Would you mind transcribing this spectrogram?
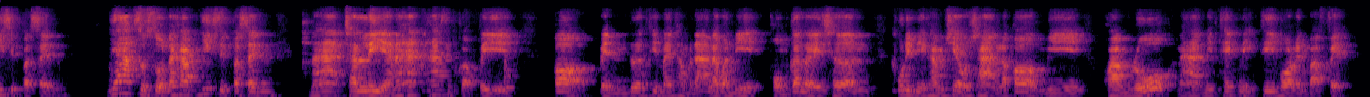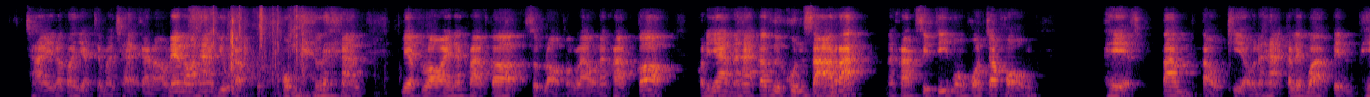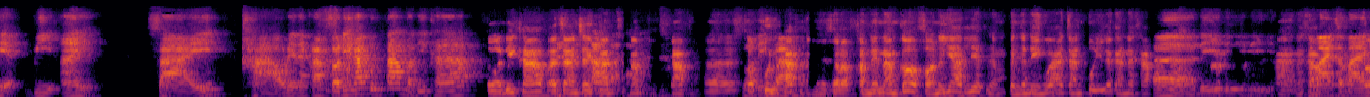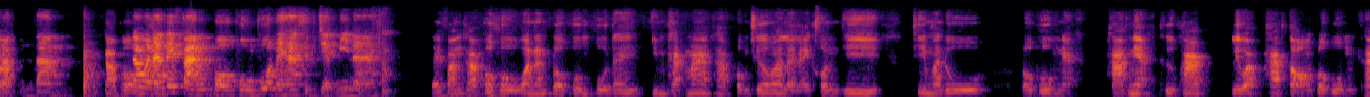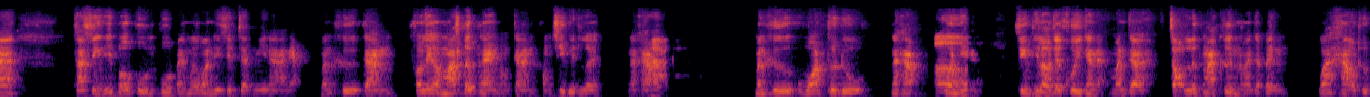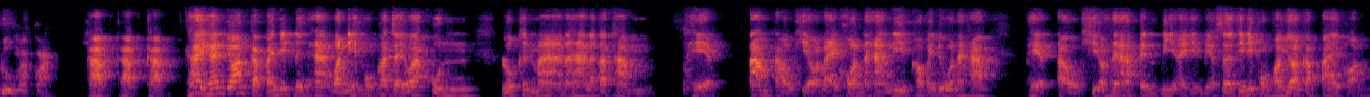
20%ยากสุดๆนะครับ 20%นะฮะเฉลี่ยนะฮะ 50 กว่าปี ก็เป็นเรื่องที่ไม่ธรรมดา แล้ววันนี้ผมก็เลยเชิญผู้ที่มีความเชี่ยวชาญ แล้วก็มีความรู้นะฮะมีเทคนิคที่วอร์เรนบัฟเฟตใช้แล้วก็อยากจะมาแชร์กับเราแน่นอนฮะอยู่กับผมในรายการเรียบร้อยนะครับ ก็สุดหล่อของเรานะครับ ก็ขออนุญาตนะฮะก็คือคุณสารัตนะครับสิทธิมงคลเจ้าของเพจตั้มเต่าเขียวนะฮะก็เรียกว่าเป็นเพจ VI สาย ขาวเลยนะครับ สวัสดีครับคุณตั้มสวัสดีครับ สวัสดีครับ อาจารย์ชัยพัฒน์ครับครับขอบคุณครับสำหรับคำแนะนำก็ขออนุญาตเรียกอย่างเป็นกันเองว่าอาจารย์ปุ๋ยแล้วกันนะครับอ่าดีดีดีอ่านะครับสบายสบายครับคุณตั้มครับผมตั้มวันนั้นได้ฟังโปรภูมิพูดไหมฮะสิบเจ็ดมีนาได้ฟังครับ โอ้โห วันนั้นโปรภูมิพูดได้อิมแพกมากครับ ผมเชื่อว่าหลาย ๆ คนที่ที่มาดูโปรภูมิเนี่ย ภาคเนี่ยคือภาคเรียกว่าภาคต่อของโปรภูมิถ้า ถ้าสิ่งที่โปรภูมิพูดไปเมื่อวันที่ 17 มีนาเนี่ย มันคือการเขาเรียกว่า master plan ของการของชีวิตเลยนะครับ มันคือ what to do นะครับ วันนี้สิ่งที่เราจะคุยกันเนี่ยมันจะเจาะลึกมากขึ้นมันจะเป็นว่า how to do มากกว่า ครับครับครับถ้าอย่างนั้นย้อนกลับไปนิดนึงฮะวันนี้ผมเข้าใจว่าคุณลุกขึ้นมานะฮะแล้วก็ทำเพจตั้มเต่าเขียวหลายคนนะฮะรีบเข้าไปดูนะครับเพจเต่าเขียวนะฮะเป็น VI Investor ทีนี้ผมขอย้อนกลับไปก่อน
